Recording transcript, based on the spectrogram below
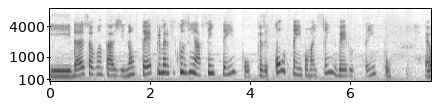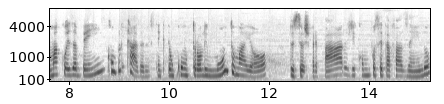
E dá essa vantagem de não ter, primeiro que cozinhar sem tempo, quer dizer, com o tempo, mas sem ver o tempo, é uma coisa bem complicada, né? Você tem que ter um controle muito maior dos seus preparos, de como você está fazendo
